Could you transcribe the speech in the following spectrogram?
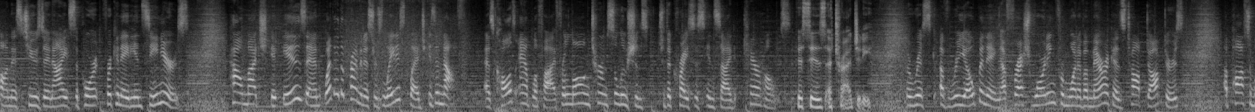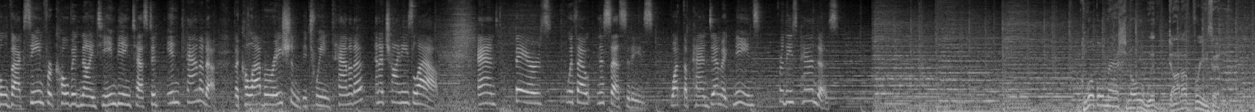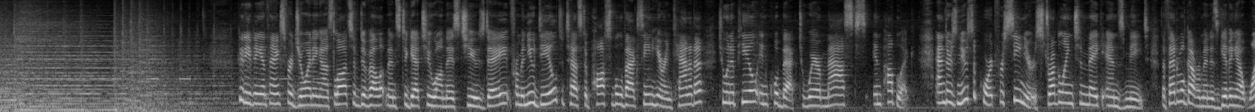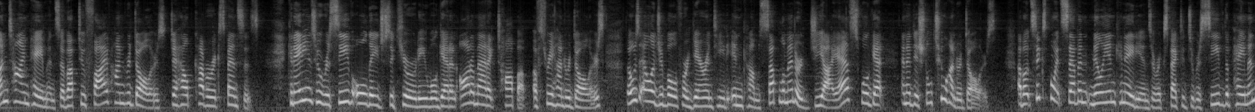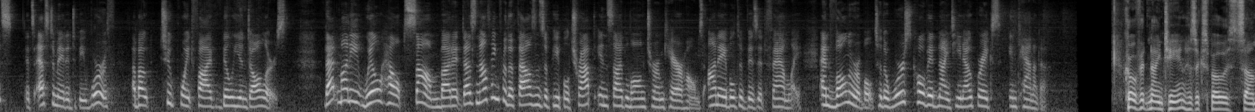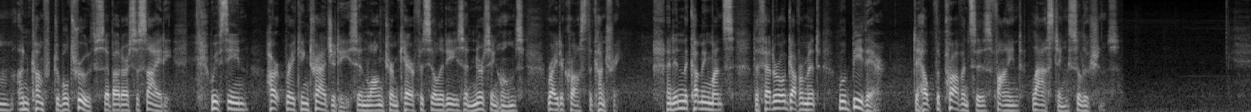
On this Tuesday night, support for Canadian seniors. How much it is and whether the Prime Minister's latest pledge is enough as calls amplify for long term solutions to the crisis inside care homes. This is a tragedy. The risk of reopening, a fresh warning from one of America's top doctors, a possible vaccine for COVID 19 being tested in Canada, the collaboration between Canada and a Chinese lab, and bears without necessities, what the pandemic means for these pandas. Global National with Donna Friesen. Good evening and thanks for joining us. Lots of developments to get to on this Tuesday. From a new deal to test a possible vaccine here in Canada to an appeal in Quebec to wear masks in public. And there's new support for seniors struggling to make ends meet. The federal government is giving out one time payments of up to $500 to help cover expenses. Canadians who receive old age security will get an automatic top up of $300. Those eligible for Guaranteed Income Supplement or GIS will get an additional $200. About 6.7 million Canadians are expected to receive the payments. It's estimated to be worth about $2.5 billion. That money will help some, but it does nothing for the thousands of people trapped inside long term care homes, unable to visit family, and vulnerable to the worst COVID 19 outbreaks in Canada. COVID 19 has exposed some uncomfortable truths about our society. We've seen heartbreaking tragedies in long term care facilities and nursing homes right across the country. And in the coming months, the federal government will be there to help the provinces find lasting solutions.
